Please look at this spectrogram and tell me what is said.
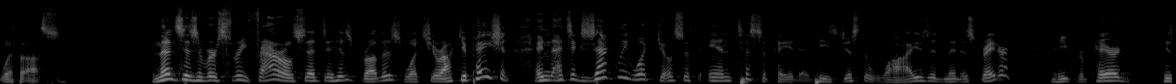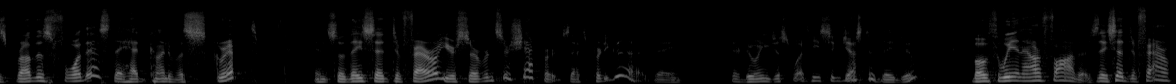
with us. And then it says in verse 3 Pharaoh said to his brothers, What's your occupation? And that's exactly what Joseph anticipated. He's just a wise administrator, and he prepared his brothers for this. They had kind of a script. And so they said to Pharaoh, Your servants are shepherds. That's pretty good. They, they're doing just what he suggested they do. Both we and our fathers. They said to Pharaoh,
